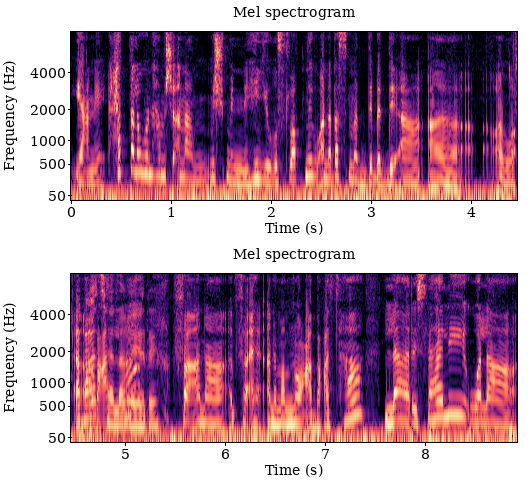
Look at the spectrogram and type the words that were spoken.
يعني حتى لو إنها مش أنا مش مني هي وصلتني وأنا بس بدي بدي أبعثها لغيري. فأنا فأنا ممنوع أبعثها. لا رسالة ولا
